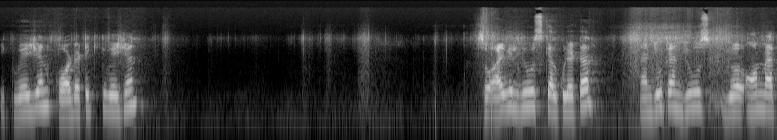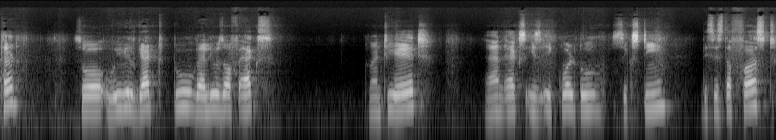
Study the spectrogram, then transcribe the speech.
equation quadratic equation. So I will use calculator and you can use your own method so we will get two values of x 28 and x is equal to 16 this is the first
